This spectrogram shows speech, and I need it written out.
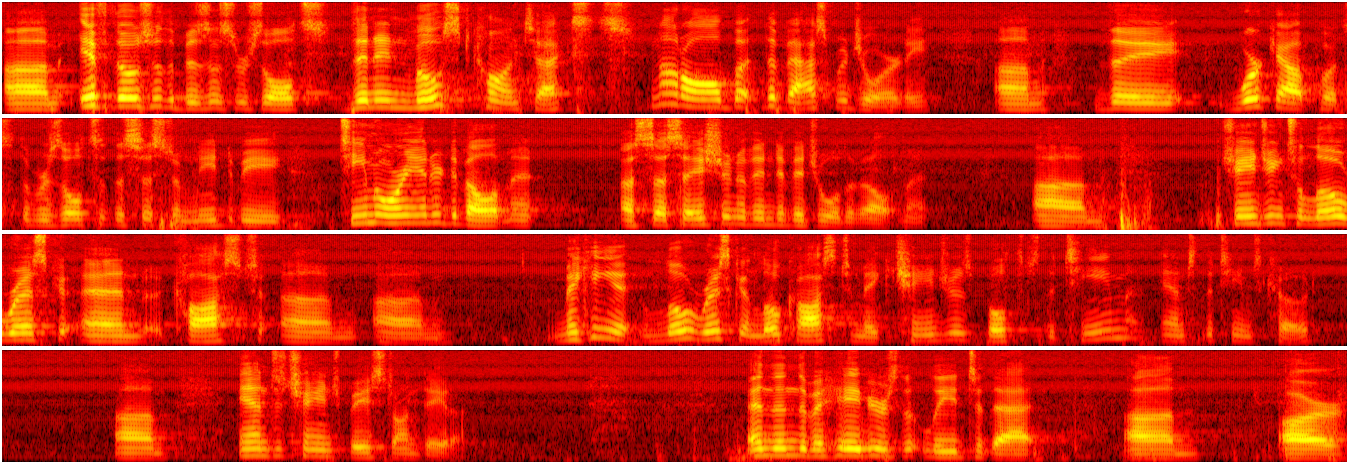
um, if those are the business results, then in most contexts, not all, but the vast majority, um, the work outputs, the results of the system need to be team-oriented development, a cessation of individual development, um, changing to low risk and cost, um, um, making it low risk and low cost to make changes both to the team and to the team's code, um, and to change based on data. And then the behaviors that lead to that are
